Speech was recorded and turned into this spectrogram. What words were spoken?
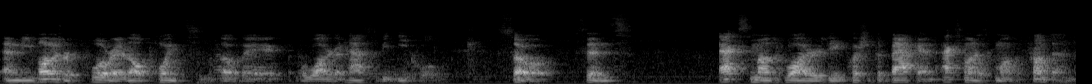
and the volumetric flow rate at all points of a, a water gun has to be equal. So, since X amount of water is being pushed at the back end, X amount has to come out the front end,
